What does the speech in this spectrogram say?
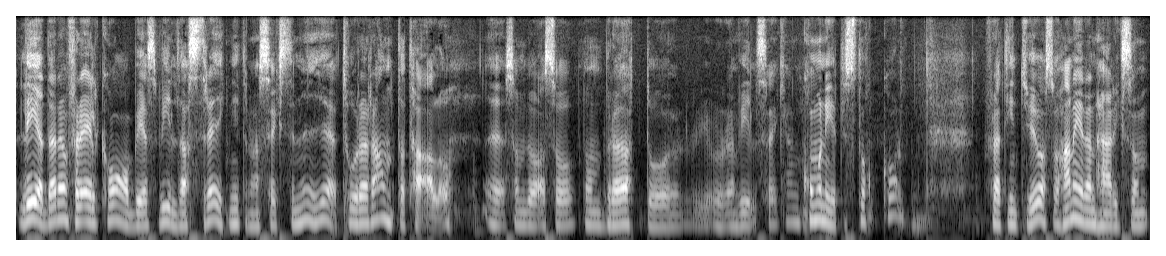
ledaren för LKABs vilda strejk 1969, Tora Rantatalo, eh, som då alltså, de bröt då gjorde en vild strejk. Han kommer ner till Stockholm för att intervjuas och han är den här liksom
